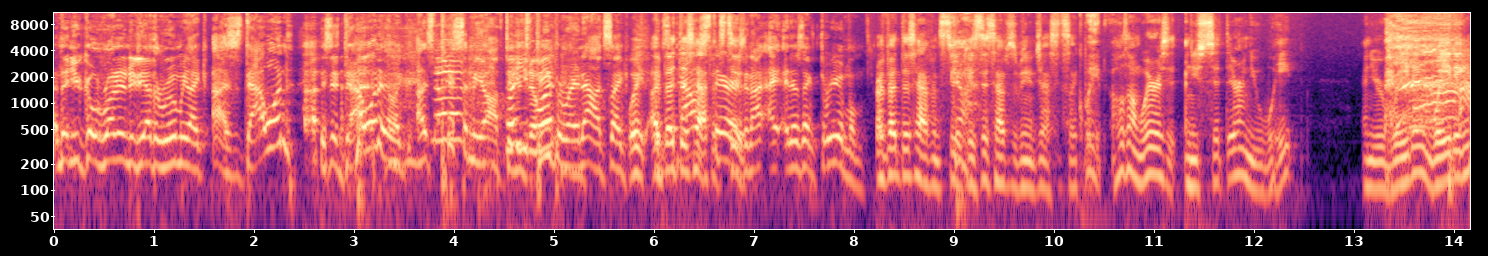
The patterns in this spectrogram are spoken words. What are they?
and then you go run into the other room. You're like, ah, is that one? Is it that one? And like, it's No, pissing me off, dude. you it's know what? beeping right now. It's like, Wait, I bet this happens, too. And I, I, there's like three of them. I bet this happens too, because this happens to me and Jess. It's like, wait, hold on, where is it? And you sit there and you wait, and you're waiting, waiting,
